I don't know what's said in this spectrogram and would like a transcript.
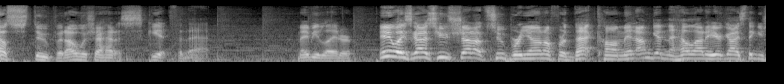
How stupid. I wish I had a skit for that. Maybe later. Anyways, guys, huge shout out to Brianna for that comment. I'm getting the hell out of here, guys. Thank you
